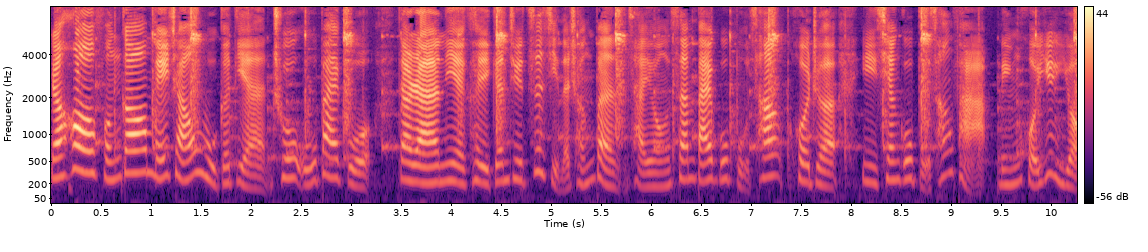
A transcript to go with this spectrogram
然后逢高每涨五个点出五百股。当然，你也可以根据自己的成本，采用三百股补仓或者一千股补仓法，灵活运用。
